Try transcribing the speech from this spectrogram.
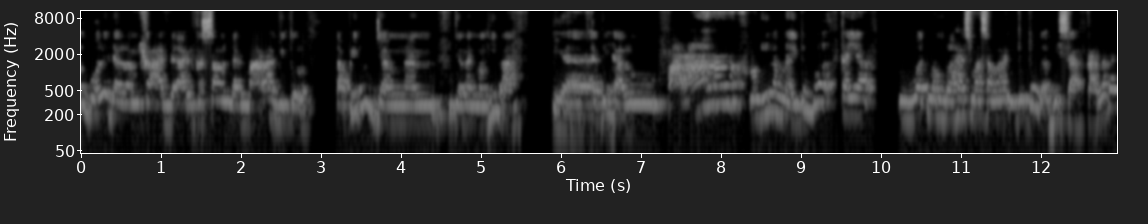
lu boleh dalam keadaan kesal dan marah gitu loh. Tapi lu jangan jangan menghilang. Iya. Ketika lu parah menghilang, nah itu gue kayak buat membahas masalah itu tuh nggak bisa karena kan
